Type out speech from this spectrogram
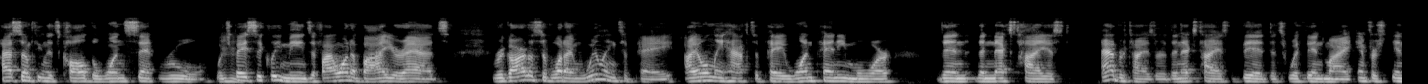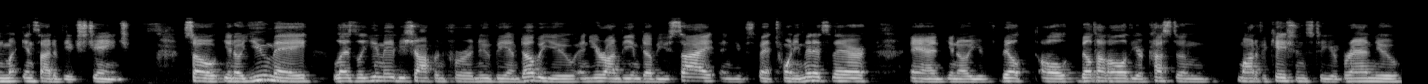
has something that's called the one cent rule, which mm-hmm. basically means if I want to buy your ads, regardless of what I'm willing to pay, I only have to pay one penny more than the next highest advertiser, the next highest bid that's within my, infra- in my inside of the exchange. So, you know, you may, Leslie, you may be shopping for a new BMW and you're on BMW site and you've spent 20 minutes there and, you know, you've built all, built out all of your custom modifications to your brand new,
